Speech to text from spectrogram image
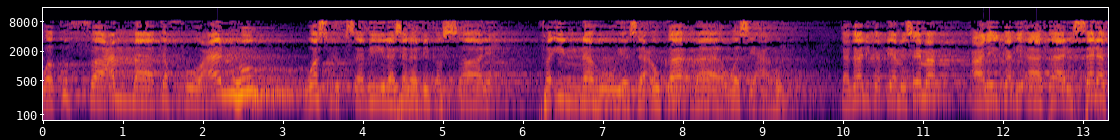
وكف عما كفوا عنه واسلك سبيل سلفك الصالح فإنه يسعك ما وسعهم. كذلك في مسمى عليك بآثار السلف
